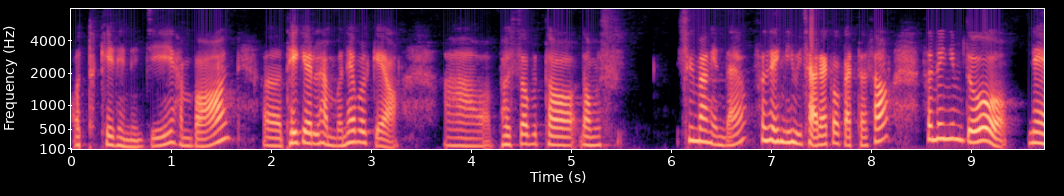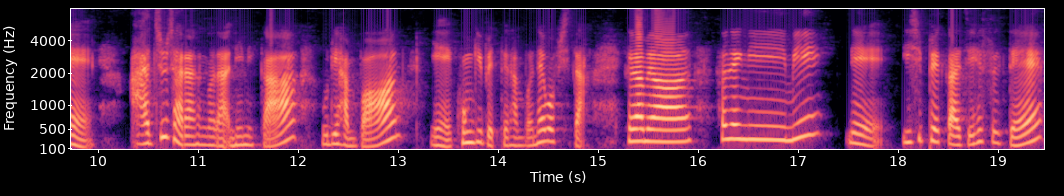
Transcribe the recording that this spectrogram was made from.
어떻게 되는지 한번, 어, 대결을 한번 해볼게요. 아, 벌써부터 너무 시- 실망했나요? 선생님이 잘할 것 같아서. 선생님도, 네, 아주 잘하는 건 아니니까, 우리 한번, 예, 공기 배틀 한번 해봅시다. 그러면 선생님이 네, 20회까지 했을 때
